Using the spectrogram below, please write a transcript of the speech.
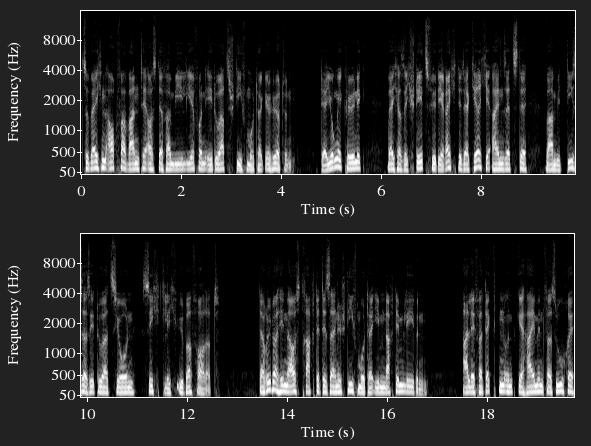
zu welchen auch Verwandte aus der Familie von Eduards Stiefmutter gehörten. Der junge König welcher sich stets für die Rechte der Kirche einsetzte, war mit dieser Situation sichtlich überfordert. Darüber hinaus trachtete seine Stiefmutter ihm nach dem Leben. Alle verdeckten und geheimen Versuche,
